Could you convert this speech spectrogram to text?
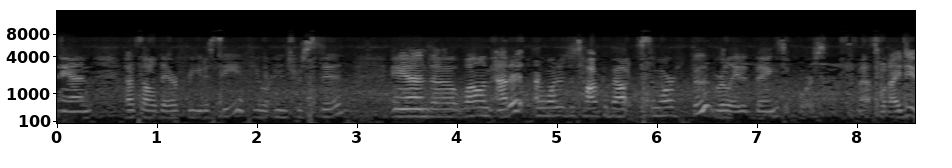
and that's all there for you to see if you are interested. And uh, while I'm at it, I wanted to talk about some more food-related things, of course. That's what I do.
